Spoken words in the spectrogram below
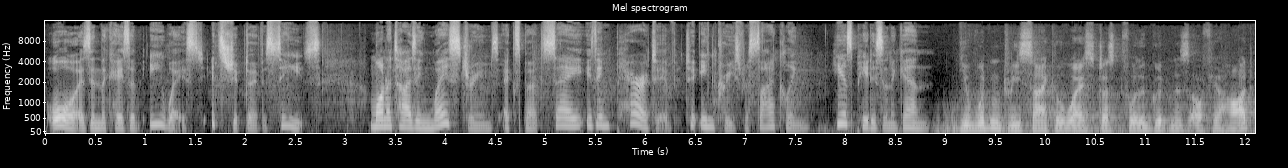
or, as in the case of e waste, it's shipped overseas. Monetizing waste streams, experts say, is imperative to increase recycling. Here's Petersen again. You wouldn't recycle waste just for the goodness of your heart.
